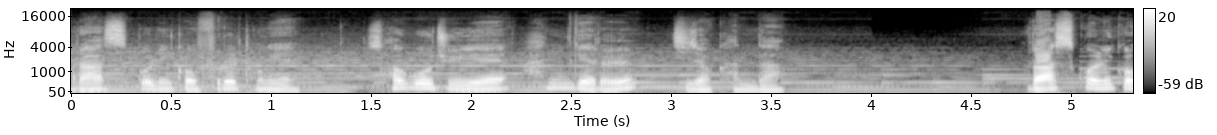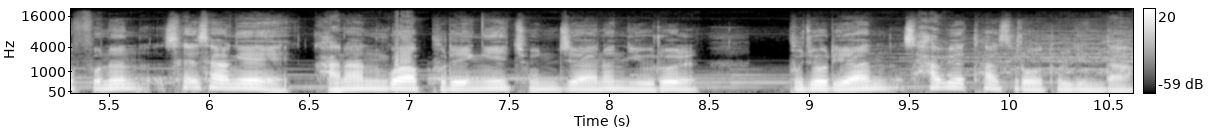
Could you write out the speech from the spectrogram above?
라스콜니코프를 통해 서구주의의 한계를 지적한다. 라스콜니코프는 세상에 가난과 불행이 존재하는 이유를 부조리한 사회 탓으로 돌린다.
